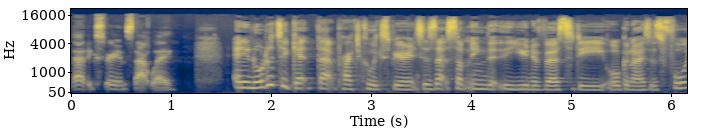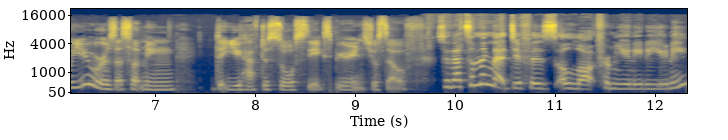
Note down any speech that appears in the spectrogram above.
that experience that way. And in order to get that practical experience, is that something that the university organises for you, or is that something that you have to source the experience yourself? So that's something that differs a lot from uni to uni.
